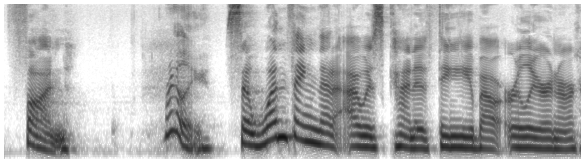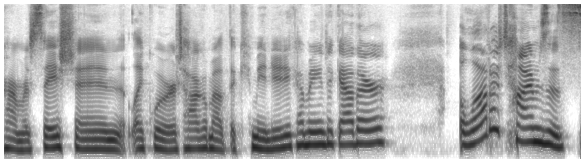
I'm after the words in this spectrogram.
fun. Really? So, one thing that I was kind of thinking about earlier in our conversation, like we were talking about the community coming together, a lot of times it's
